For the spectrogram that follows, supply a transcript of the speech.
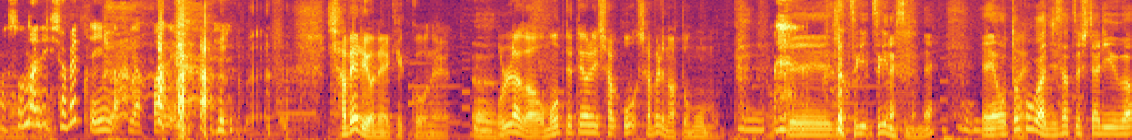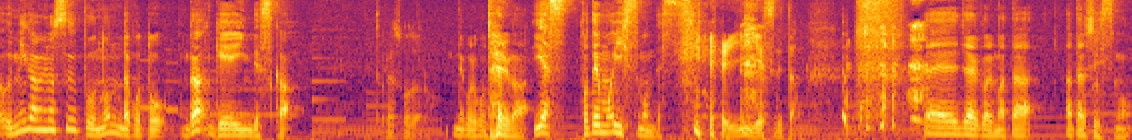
あ、そんなに喋っていいんだ、やっぱり。喋るよね結構ね、うん。俺らが思ってたよりしゃお喋るなと思うもん。でじゃあ次次の質問ね、えー男が自殺した理由はウミガメのスープを飲んだことが原因ですか？そりゃそうだろ。でこれ答えるがイエスとてもいい質問です。いいイエス出た。えーじゃあこれまた新しい質問、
